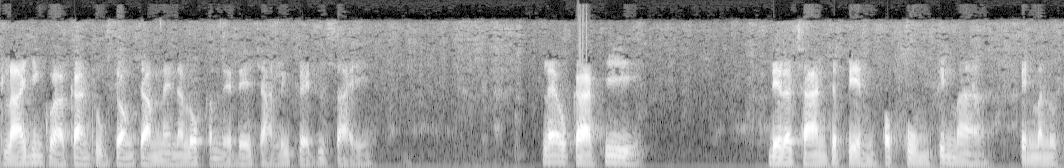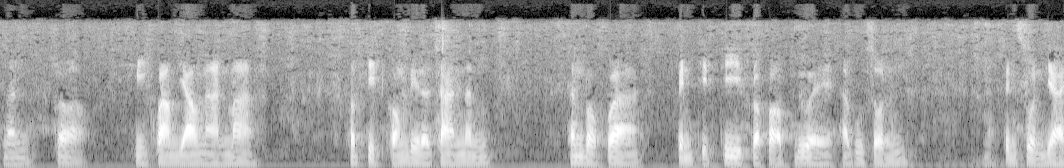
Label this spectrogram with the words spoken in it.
ดร้ายยิ่งกว่าการถูกจองจำในนรกกำเนิดเดชานหรือเปรตวิสัย และโอกาสที่เดรัจฉานจะเปลี่ยนภพภูมิขึ้นมาเป็นมนุษย์นั้นก็มีความยาวนานมาก เพราะจิตของเดรัจฉานนั้น ท่านบอกว่า เป็นจิตที่ประกอบด้วยอกุศลเป็นส่วนใหญ่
